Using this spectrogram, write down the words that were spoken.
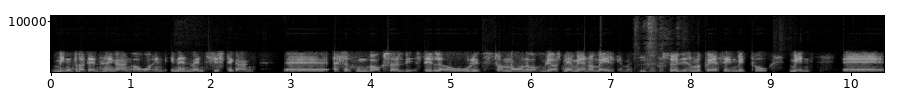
mindre den her gang over hende, end han vandt sidste gang. Øh, altså hun vokser stille og roligt som morgen, hvor hun bliver også mere og mere normal, kan man sige. Hun forsøger ligesom at bære sig ind midt på, men Øh,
